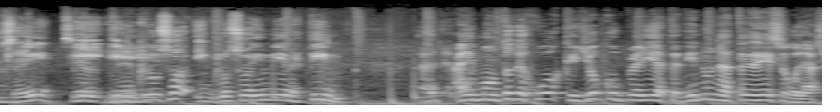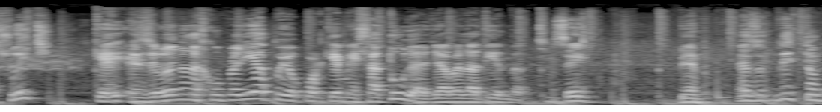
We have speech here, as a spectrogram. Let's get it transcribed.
sí, Sí, y- y- incluso, incluso indie en Steam. Hay un montón de juegos que yo compraría teniendo una 3DS o la Switch, que en celular no las compraría, pero porque me satura ya ver la tienda. Sí. Bien, eso, listo.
